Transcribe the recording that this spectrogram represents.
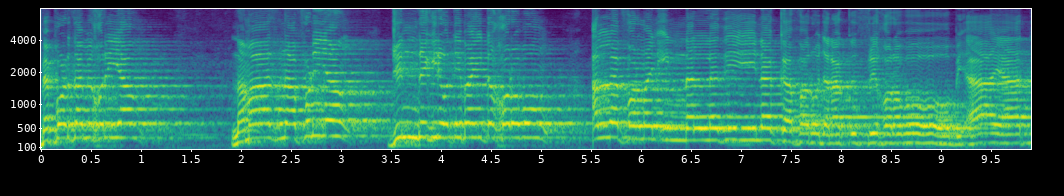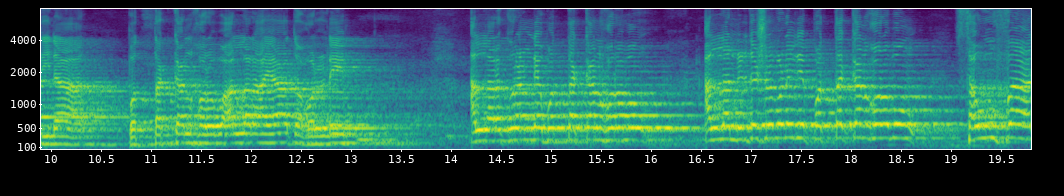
বেপরদামি করিয়া, নামাজ না পড়িয়া জিন্দগির অতিবাহিত করব, আল্লাহ ফরমাইন, ইন্নাল্লাযীনা কাফারু যারা কুফরি করব, বিআয়াতিনা, প্রত্যাখ্যান করব, আল্লাহর আয়াত হলডে আল্লাহর কোরআন দিয়ে প্রত্যাখ্যান করব আল্লাহর নির্দেশনা দিয়ে প্রত্যাখ্যান করব। সাউফা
